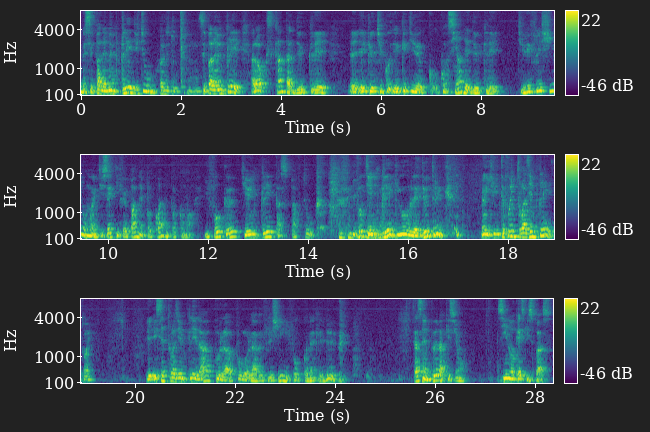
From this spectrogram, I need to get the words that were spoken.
Mais ce n'est pas les mêmes clés du tout. Pas du tout. Mhm. C'est pas la même clé. Alors, quand tu as deux clés et, et que, tu, que tu es co- conscient des deux clés, tu réfléchis au moins. Tu sais que tu ne fais pas n'importe quoi, n'importe comment. Il faut que tu aies une clé passe-partout. Il faut que tu aies une clé qui ouvre les deux trucs. Donc, il te faut une troisième clé. Oui. Et, et cette troisième clé-là, pour la, pour la réfléchir, il faut connaître les deux. Ça, c'est un peu la question. Sinon, qu'est-ce qui se passe?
